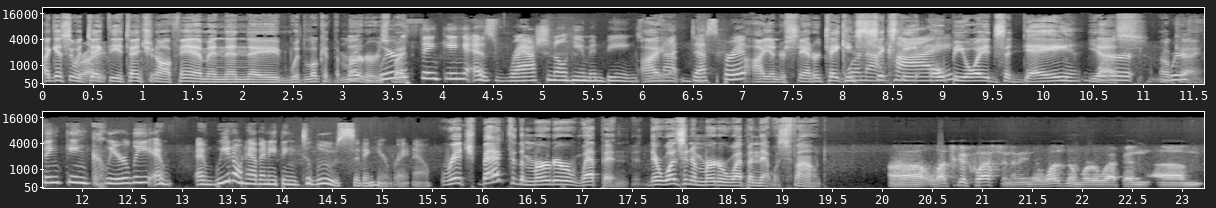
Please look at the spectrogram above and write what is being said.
I guess it would right. take the attention off him, and then they would look at the murders. But we're but thinking as rational human beings. We're I, not desperate. I understand. Or taking sixty high. opioids a day. Yes. We're, okay. we're thinking clearly, and and we don't have anything to lose sitting here right now. Rich, back to the murder weapon. There wasn't a murder weapon that was found. Uh, well, that's a good question. I mean, there was no murder weapon. Um,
